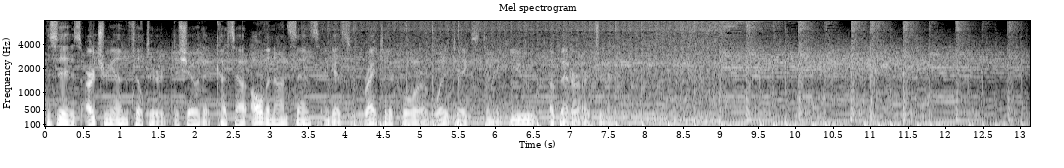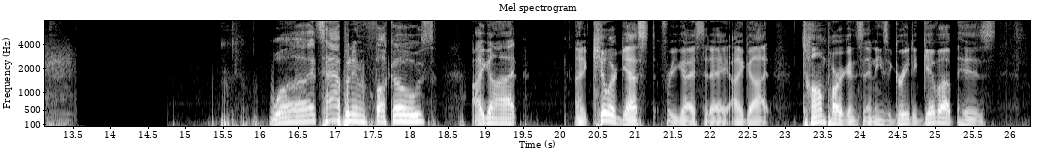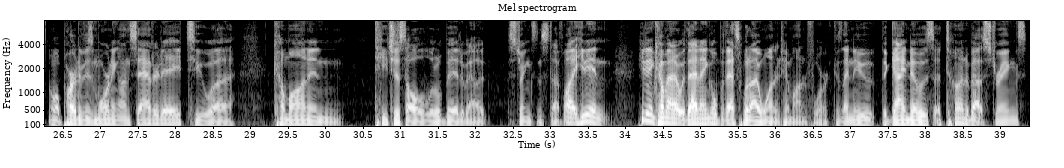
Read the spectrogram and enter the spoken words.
This is Archery Unfiltered, the show that cuts out all the nonsense and gets right to the core of what it takes to make you a better archer. What's happening, fuckos? I got a killer guest for you guys today. I got Tom Parkinson. He's agreed to give up his, well, part of his morning on Saturday to uh, come on and teach us all a little bit about strings and stuff. Well, he didn't he didn't come at it with that angle, but that's what I wanted him on for because I knew the guy knows a ton about strings.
